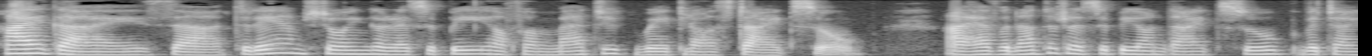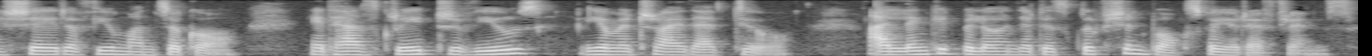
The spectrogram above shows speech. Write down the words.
Hi guys, uh, today I'm showing a recipe of a magic weight loss diet soup. I have another recipe on diet soup which I shared a few months ago. It has great reviews, you may try that too. I'll link it below in the description box for your reference.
